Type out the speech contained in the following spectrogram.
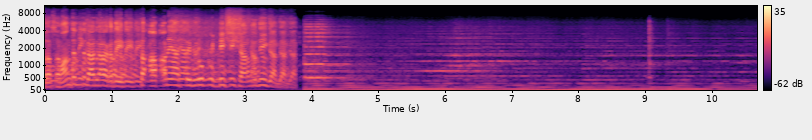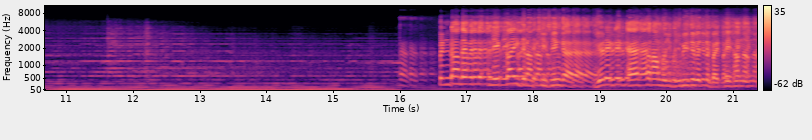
ਦਾ ਸੰਬੰਧ ਨਹੀਂ ਕਰ ਸਕਦੇ, ਤਾਂ ਆਪਣੇ ਵਾਸਤੇ ਵੀਰੋ ਕਿੱਡੀ ਸ਼ਰਮ ਦੀ ਗੱਲ ਹੈ ਪਿੰਡਾਂ ਦੇ ਵਿੱਚ ਅਨੇਕਾਂ ਹੀ ਗ੍ਰੰਥੀ ਸਿੰਘ ਹੈ, ਜਿਹੜੇ ਇਸ ਤਰ੍ਹਾਂ ਮਜਬੂਰੀ ਦੇ ਵਿੱਚ ਬੈਠੇ ਹਨ।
